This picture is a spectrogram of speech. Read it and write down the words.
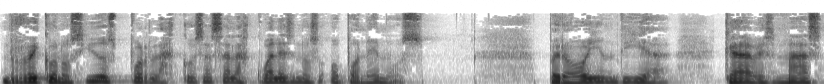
reconocidos por las cosas a las cuales nos oponemos, pero hoy en día cada vez más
